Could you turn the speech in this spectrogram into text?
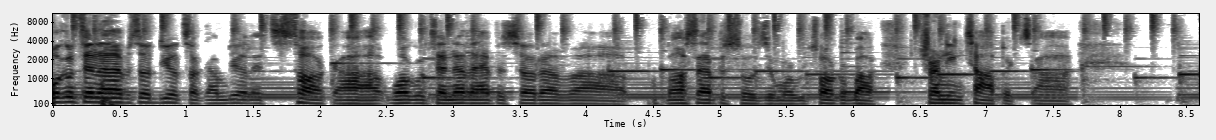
Welcome to another episode of Deal Talk. I'm Deal. Let's talk. Uh, welcome to another episode of uh, Lost Episodes, and where we talk about trending topics. Uh,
